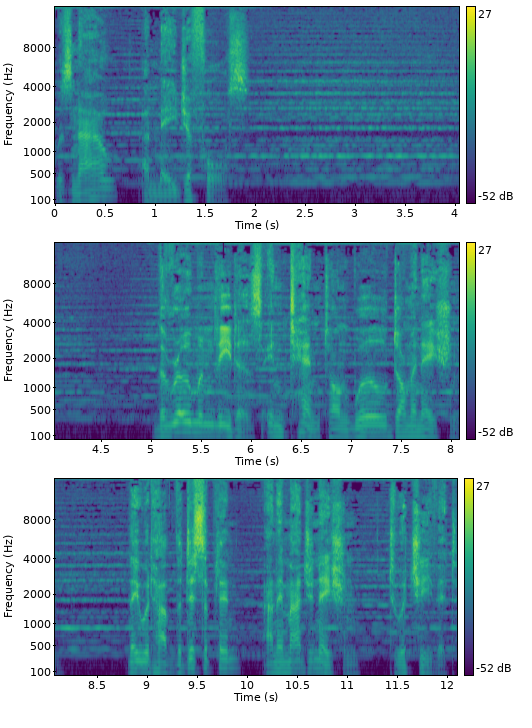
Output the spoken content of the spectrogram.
was now a major force. The Roman leaders intent on world domination, they would have the discipline and imagination to achieve it.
